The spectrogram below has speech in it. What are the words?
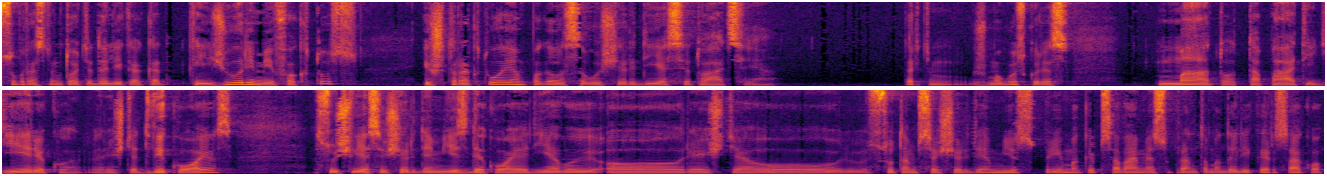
suprastum tokį dalyką, kad kai žiūrim į faktus, ištraktuojam pagal savo širdies situaciją. Tarkim, žmogus, kuris mato tą patį gėrį, reiškia dvi kojas, su šviesia širdim jis dėkoja Dievui, o reiškia, o su tamsia širdim jis priima kaip savame suprantamą dalyką ir sako,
